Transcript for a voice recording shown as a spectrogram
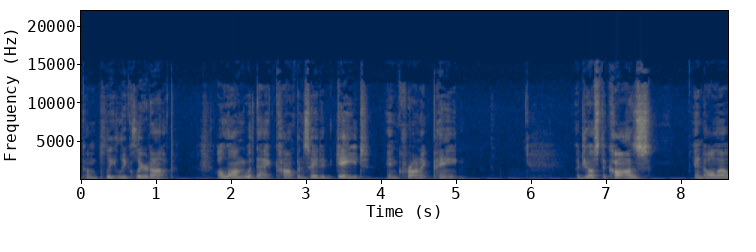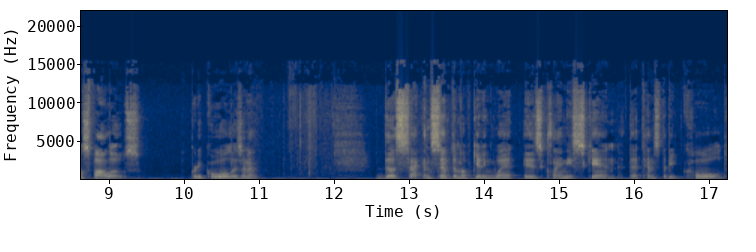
completely cleared up, along with that compensated gait and chronic pain. Adjust the cause, and all else follows. Pretty cool, isn't it? The second symptom of getting wet is clammy skin that tends to be cold,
